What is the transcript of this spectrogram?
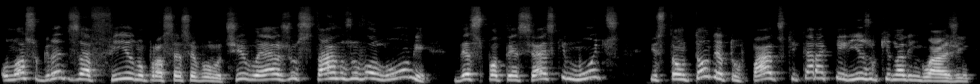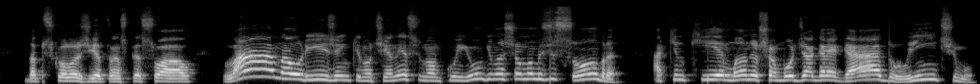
O nosso grande desafio no processo evolutivo é ajustarmos o volume desses potenciais que muitos estão tão deturpados que caracterizam que na linguagem da psicologia transpessoal, Lá na origem, que não tinha nem esse nome com Jung, nós chamamos de sombra, aquilo que Emmanuel chamou de agregado íntimo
